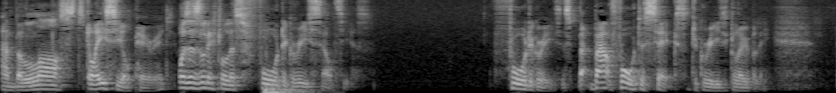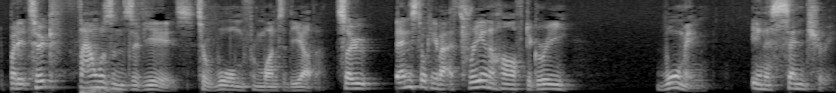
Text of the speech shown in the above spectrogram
and the last glacial period was as little as 4 degrees Celsius. 4 degrees. It's about 4 to 6 degrees globally. But it took thousands of years to warm from one to the other. So Ben's talking about a 3.5 degree warming in a century,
